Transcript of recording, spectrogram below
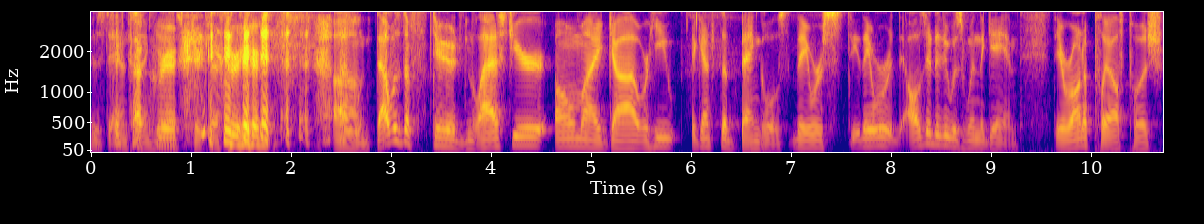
his TikTok career. his TikTok career. um, that was the dude last year. Oh my god, where he against the Bengals, they were st- they were all they had to do was win the game. They were on a playoff push.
